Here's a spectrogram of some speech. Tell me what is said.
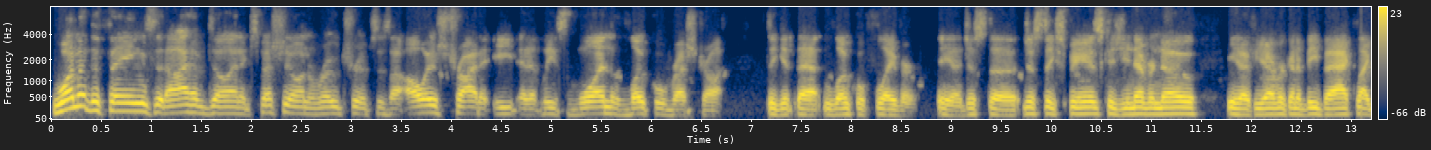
One of the things that I have done, especially on road trips, is I always try to eat at at least one local restaurant to get that local flavor. Yeah, just the just the experience because you never know, you know, if you're ever going to be back. Like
